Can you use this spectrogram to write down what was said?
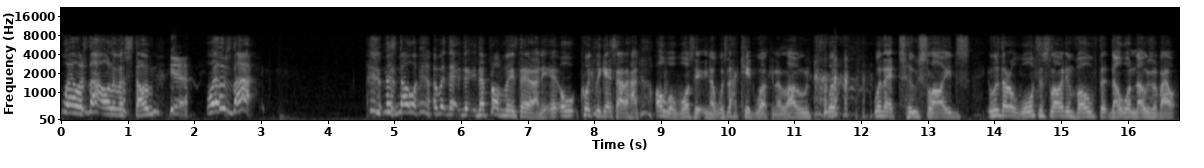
Where was that, Oliver Stone? Yeah. Where was that? There's no, uh, but the, the, the, problem is there, Andy. It all quickly gets out of hand. Oh well, was it? You know, was that kid working alone? Were, were there two slides? Was there a water slide involved that no one knows about?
